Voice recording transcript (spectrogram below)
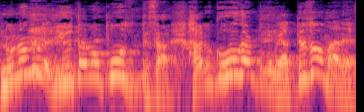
野々村龍太郎ポーズってさ、ハルク・ホーガンとかもやってるぞ、お前。あれ。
